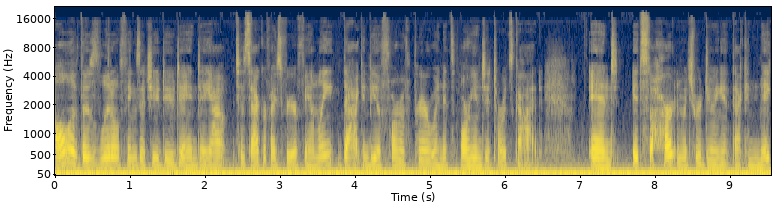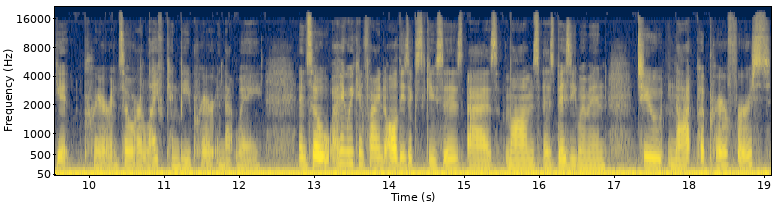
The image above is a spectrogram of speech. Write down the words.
all of those little things that you do day in day out to sacrifice for your family that can be a form of prayer when it's oriented towards god and it's the heart in which we're doing it that can make it prayer and so our life can be prayer in that way and so I think we can find all these excuses as moms, as busy women, to not put prayer first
